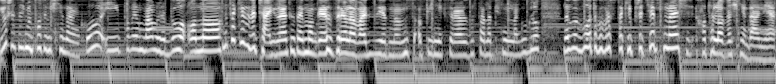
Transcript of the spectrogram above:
Już jesteśmy po tym śniadanku i powiem wam, że było ono no takie zwyczajne. Tutaj mogę zrelować z jedną z opinii, która została napisana na Google. No bo było to po prostu takie przeciętne hotelowe śniadanie.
